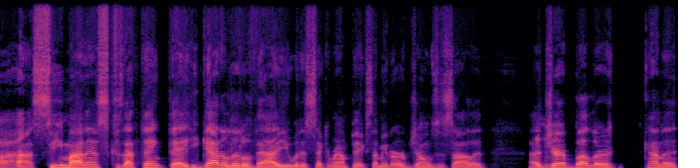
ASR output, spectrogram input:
Ah, C minus because I think that he got a little value with his second round picks. I mean, Herb Jones is solid. Uh, mm-hmm. Jared Butler kind of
